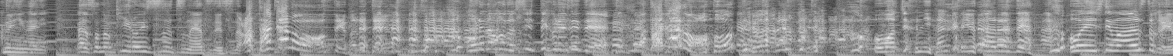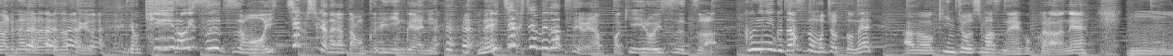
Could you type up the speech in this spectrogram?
クリーニング屋に。あその黄色いスーツのやつです。あ高野って言われて。俺のこと知ってくれてて「高野?」って言われて。おばちゃんになんか言われて「応援してます」とか言われながらあれだったけど。やっぱ黄色いスーツもう一着しかなかったもんクリーニング屋に。めちゃくちゃ目立つよやっぱ黄色いスーツは。クリニック出すのもちょっとねあの緊張しますねここからはね。うん。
